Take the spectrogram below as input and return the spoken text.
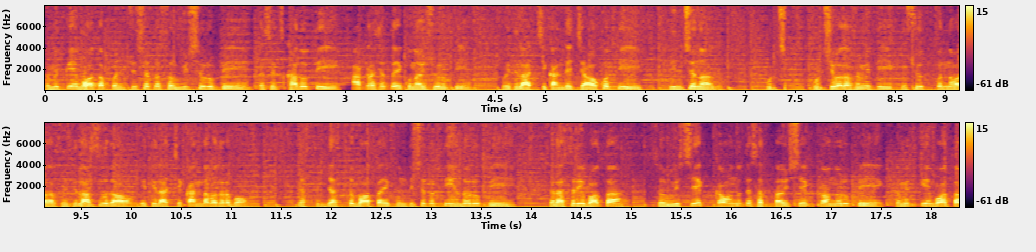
कमीत कमी भाव आता पंचवीसशे तर सव्वीसशे रुपये. तसेच खाद होती अकराशे तर एकोणावीसशे रुपये. व आजची कांद्याची आवक होती तीनशे नग. पुढची पुढची बाजार समिती कृषी उत्पन्न बाजार समिती लासलगाव येथील आजचे कांदा बाजार भाव जास्तीत जास्त भाव आता एकोणतीसशे तर तीन हजार रुपये. सरासरी भाव आता सव्वीसशे एक्कावन्न ते सत्तावीसशे एक्कावन्न रुपये. कमीत कमी भाव आता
